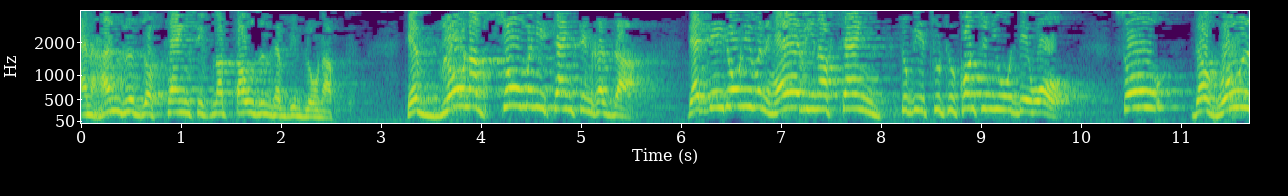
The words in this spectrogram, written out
And hundreds of tanks, if not thousands, have been blown up. They have blown up so many tanks in Gaza that they don't even have enough tanks to be to, to continue with their war. So the whole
